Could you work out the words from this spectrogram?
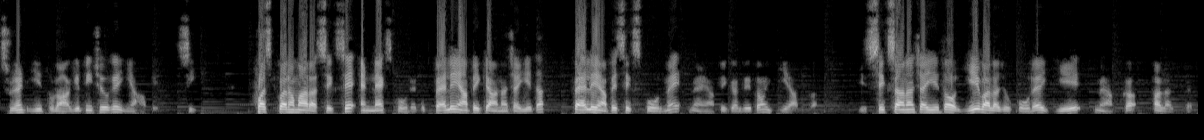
स्टूडेंट ये थोड़ा आगे पीछे हो गया यहाँ पे सी फ़र्स्ट पर हमारा सिक्स है एंड नेक्स्ट फोर है। तो पहले यहाँ पे क्या आना चाहिए था? पहले यहाँ पे सिक्स फोर में मैं यहाँ पे कर देता हूँ, ये आपका। ये सिक्स आना चाहिए था और ये वाला जो फोर है, ये मैं आपका अलग कर देता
